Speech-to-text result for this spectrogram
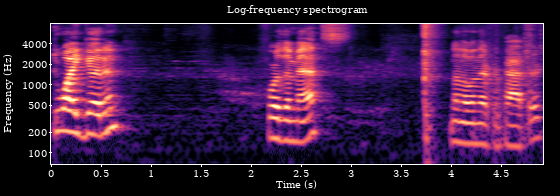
Dwight Gooden for the Mets. Another one there for Patrick.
